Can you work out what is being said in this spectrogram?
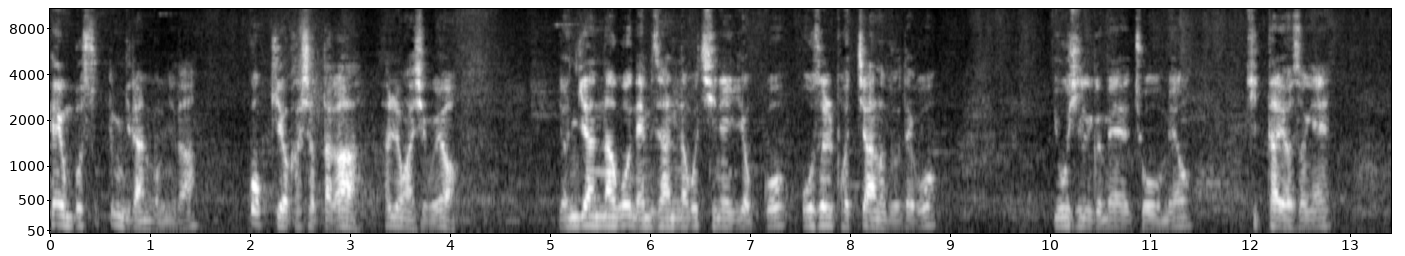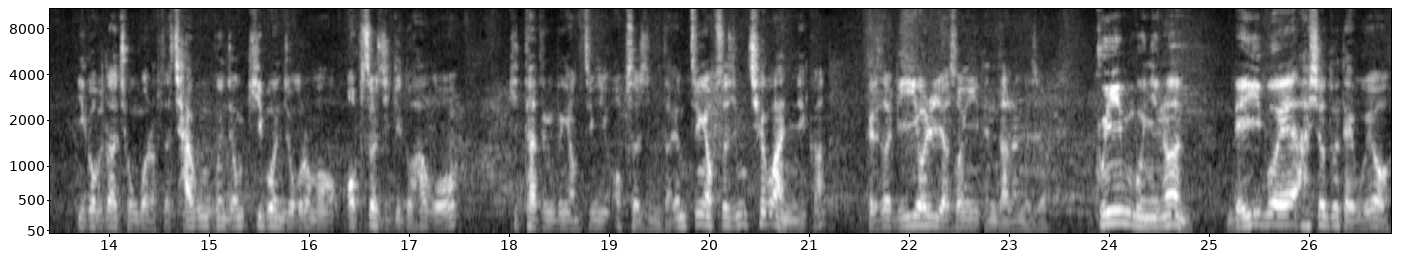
회음부 쑥뜸기라는 겁니다. 꼭 기억하셨다가 활용하시고요. 연기 안 나고 냄새 안 나고 진액이 없고 옷을 벗지 않아도 되고 요실금에 좋으며 기타 여성의 이거보다 좋은 건 없어요. 자궁 근종 기본적으로 뭐 없어지기도 하고 기타 등등 염증이 없어집니다. 염증이 없어지면 최고 아닙니까? 그래서 리얼 여성이 된다는 거죠. 구인 문의는 네이버에 하셔도 되고요.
